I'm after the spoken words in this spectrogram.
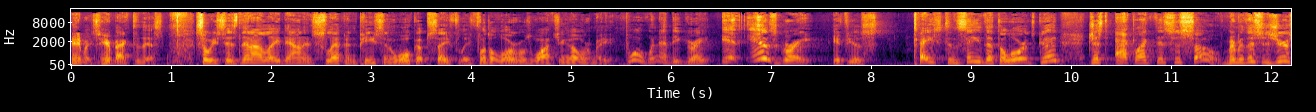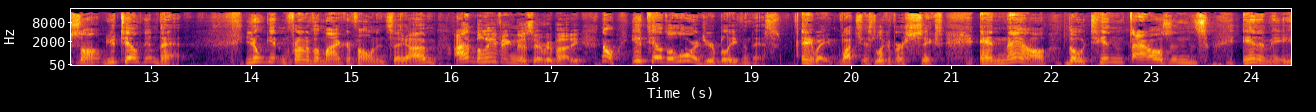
Anyways, here back to this. So he says, Then I lay down and slept in peace and woke up safely, for the Lord was watching over me. Boy, wouldn't that be great? It is great if you taste and see that the Lord's good. Just act like this is so. Remember, this is your psalm. You tell him that. You don't get in front of a microphone and say, I'm, I'm believing this, everybody. No, you tell the Lord you're believing this. Anyway, watch this. Look at verse 6. And now, though 10,000 enemy,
